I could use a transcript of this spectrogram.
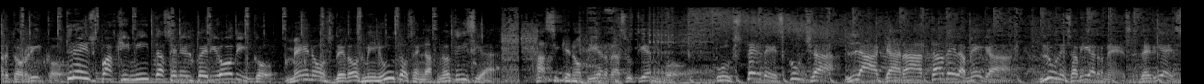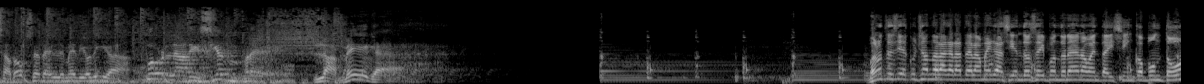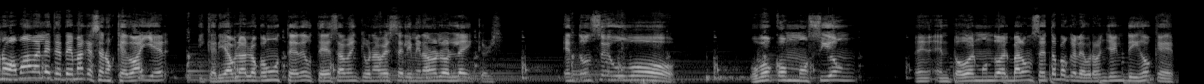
Puerto Rico. Tres paginitas en el periódico. Menos de dos minutos en las noticias. Así que no pierda su tiempo. Usted escucha La Garata de la Mega. Lunes a viernes de 10 a 12 del mediodía. Por la de siempre. La Mega. Bueno, te sigue escuchando la garata de la Mega 106.995.1. Vamos a darle este tema que se nos quedó ayer y quería hablarlo con ustedes. Ustedes saben que una vez se eliminaron los Lakers, entonces hubo, hubo conmoción en, todo el mundo del baloncesto porque LeBron James dijo que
